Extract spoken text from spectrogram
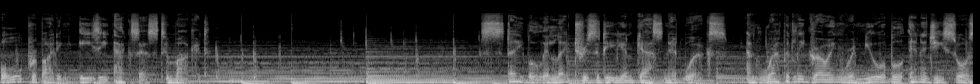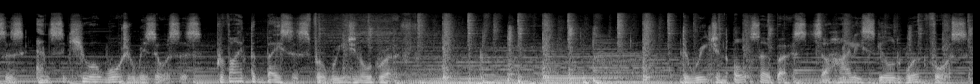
all providing easy access to market. Stable electricity and gas networks and rapidly growing renewable energy sources and secure water resources provide the basis for regional growth. The region also boasts a highly skilled workforce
